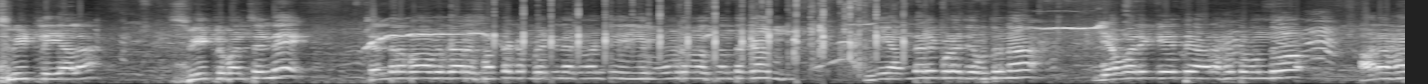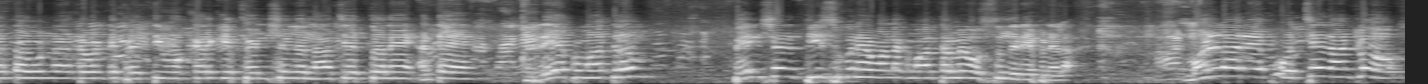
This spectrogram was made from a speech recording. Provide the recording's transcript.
స్వీట్లు ఇవ్వాలా స్వీట్లు పంచండి. చంద్రబాబు గారు సంతకం పెట్టినటువంటి ఈ మూడవ సంతకం మీ అందరికి కూడా చెబుతున్నా. ఎవరికైతే అర్హత ఉందో అర్హత ఉన్నటువంటి ప్రతి ఒక్కరికి పెన్షన్లు నా చేత్తోనే. అంటే రేపు మాత్రం పెన్షన్ తీసుకునే వాళ్ళకి మాత్రమే వస్తుంది రేపు నెల. మళ్ళా రేపు వచ్చే దాంట్లో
